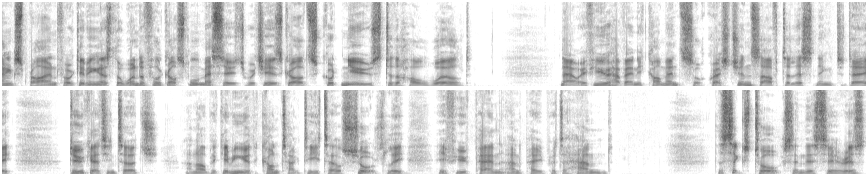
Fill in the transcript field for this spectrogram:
Thanks, Brian, for giving us the wonderful gospel message, which is God's good news to the whole world. Now, if you have any comments or questions after listening today, do get in touch, and I'll be giving you the contact details shortly if you've pen and paper to hand. The six talks in this series,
